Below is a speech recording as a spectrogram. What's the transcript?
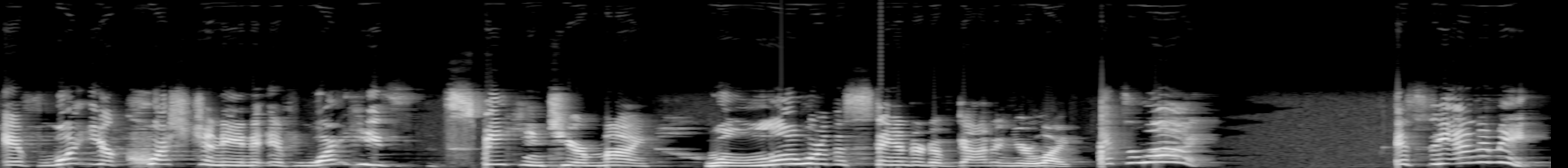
If what you're questioning, if what he's speaking to your mind will lower the standard of God in your life, it's a lie. It's the enemy.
